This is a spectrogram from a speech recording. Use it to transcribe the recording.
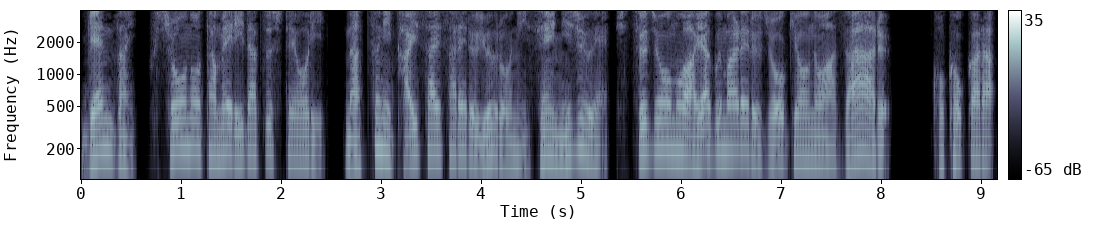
現在、負傷のため離脱しており、夏に開催されるユーロ2020へ出場も危ぶまれる状況のアザール。ここから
